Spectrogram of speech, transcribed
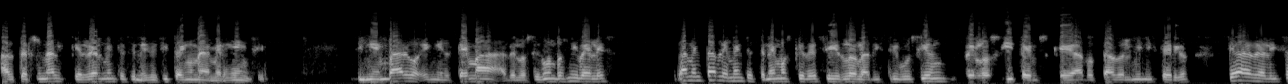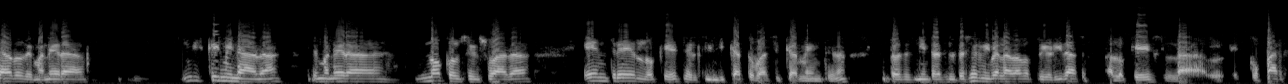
al personal que realmente se necesita en una emergencia. Sin embargo, en el tema de los segundos niveles, lamentablemente tenemos que decirlo, la distribución de los ítems que ha adoptado el ministerio se ha realizado de manera indiscriminada, de manera no consensuada entre lo que es el sindicato básicamente. Entonces, mientras el tercer nivel ha dado prioridad a lo que es la copar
